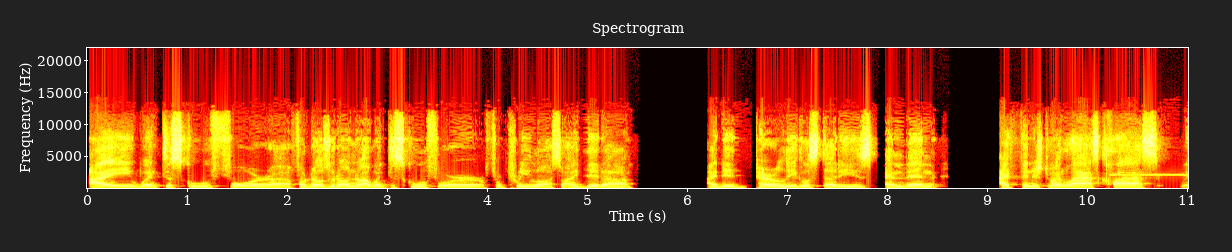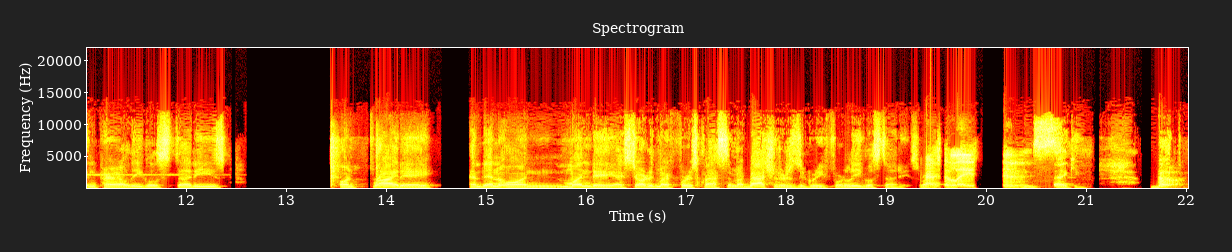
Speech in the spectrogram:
I went to school for uh, for those who don't know, I went to school for for pre law. So I did uh, I did paralegal studies, and then I finished my last class in paralegal studies on Friday, and then on Monday I started my first class in my bachelor's degree for legal studies. Right? Congratulations! Thank you. But wow.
